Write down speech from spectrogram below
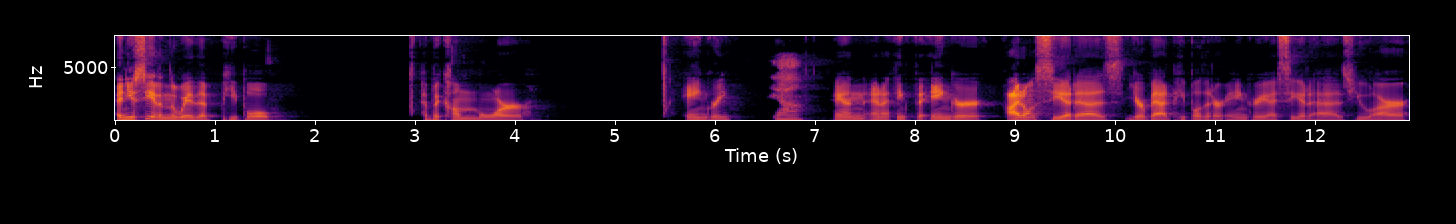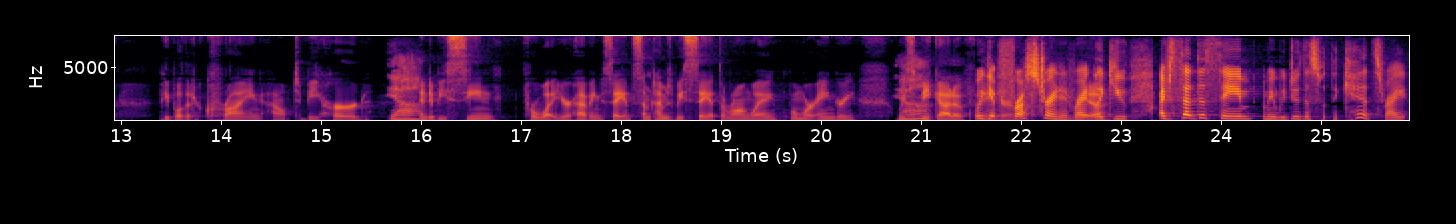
And you see it in the way that people have become more angry. Yeah and and I think the anger I don't see it as you're bad people that are angry. I see it as you are people that are crying out to be heard yeah and to be seen for what you're having to say. And sometimes we say it the wrong way when we're angry. We Yeah. speak out of we get frustrated right Yeah. like you i've said the same i mean we do this with the kids right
